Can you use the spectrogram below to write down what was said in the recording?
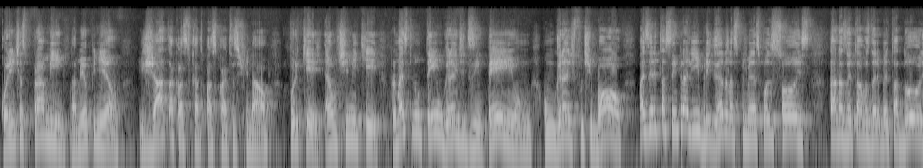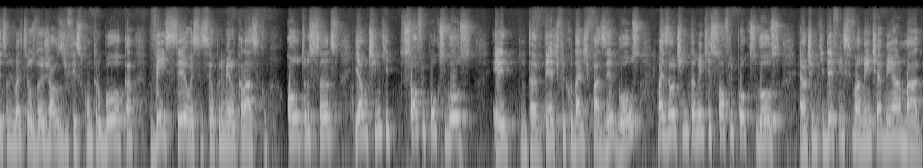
Corinthians, para mim, na minha opinião, já está classificado para as quartas de final, porque é um time que, por mais que não tenha um grande desempenho, um, um grande futebol, mas ele está sempre ali, brigando nas primeiras posições, está nas oitavas da Libertadores, onde vai ter os dois jogos difíceis contra o Boca, venceu esse seu primeiro clássico contra o Santos, e é um time que sofre poucos gols. Ele tem a dificuldade de fazer gols, mas é um time também que sofre poucos gols. É um time que defensivamente é bem armado.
